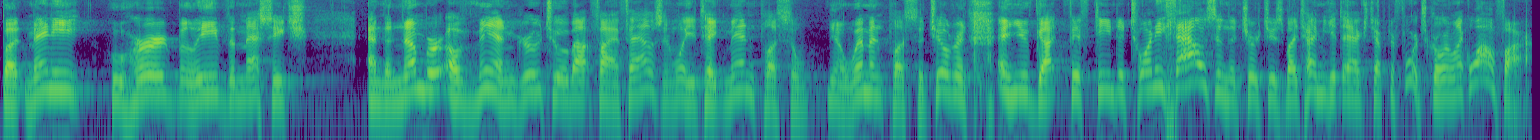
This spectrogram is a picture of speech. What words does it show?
But many who heard believed the message, and the number of men grew to about 5,000. Well, you take men plus the you know, women plus the children, and you've got 15 to 20,000 the churches. By the time you get to Acts chapter 4, it's growing like wildfire.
